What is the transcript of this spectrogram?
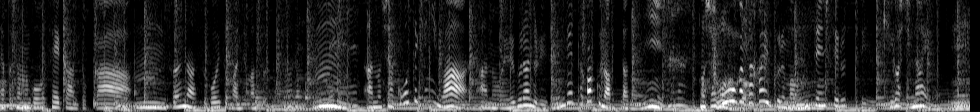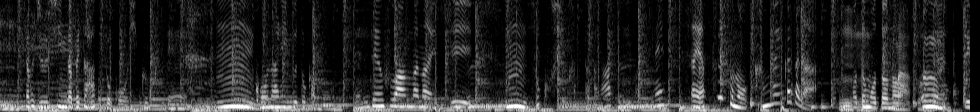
やっぱその合成感とか、うん。そういうのはすごいと感じます。そうですようん。ね、あの車高的にはあのエルグランドより全然高くなったのにもう車高が高い車を運転してるっていう気がしないの。うん。やっぱ重心がベタっとこう低くて、うん、コーナリングとかも全然不安がないし、うん、そこは良かったかなと思いますね。だからやっぱりその考え方がうんもともとの。まあそうね。うん。違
